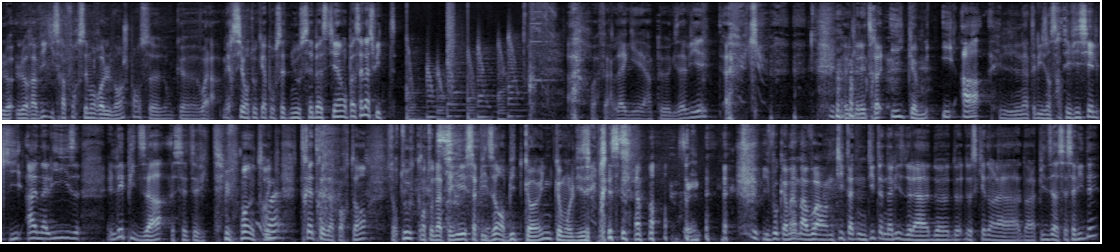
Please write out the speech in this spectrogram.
leur avis qui sera forcément relevant, je pense. Donc euh, voilà, merci en tout cas pour cette news, Sébastien. On passe à la suite. Ah, on va faire laguer un peu Xavier avec avec la lettre I comme IA, l'intelligence artificielle qui analyse les pizzas. C'est effectivement un truc très très important, surtout quand on a payé sa pizza en bitcoin, comme on le disait précédemment. Il faut quand même avoir une petite, une petite analyse de, la, de, de, de ce qui est dans la, dans la pizza. C'est ça l'idée?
